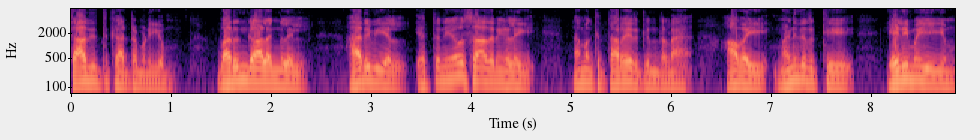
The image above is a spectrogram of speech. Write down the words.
சாதித்து காட்ட முடியும். வருங்காலங்களில் அறிவியல் எத்தனையோ சாதனைகளை நமக்கு தர இருக்கின்றன. அவை மனிதருக்கு எளிமையையும்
